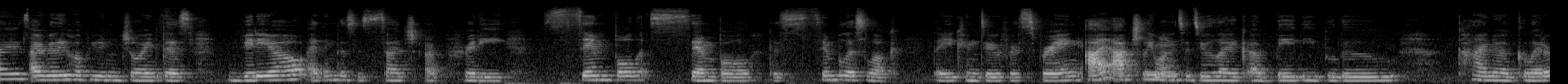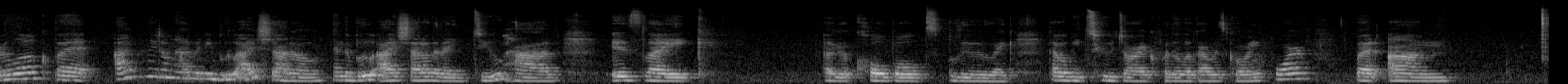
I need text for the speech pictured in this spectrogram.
Guys. I really hope you enjoyed this video. I think this is such a pretty simple, simple, the simplest look that you can do for spring. I actually wanted to do like a baby blue kind of glitter look, but I really don't have any blue eyeshadow. And the blue eyeshadow that I do have is like a cobalt blue. Like that would be too dark for the look I was going for. But um,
